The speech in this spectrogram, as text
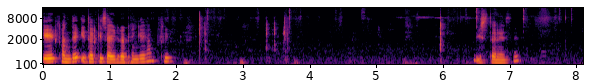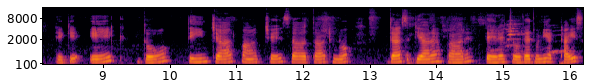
एट फंदे इधर की साइड रखेंगे हम फिर। इस तरह से। देखिए, एक, दो, तीन, चार, पाँच, छः, सात, आठ, नौ, दस, ग्यारह, बारह, तेरह, चौदह, दूनी, अट्ठाईस।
